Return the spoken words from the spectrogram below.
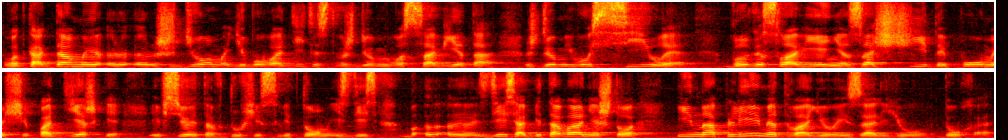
Вот когда мы э, э, ждем Его водительства, ждем Его совета, ждем Его силы, благословения, защиты, помощи, поддержки, и все это в Духе Святом. И здесь, э, здесь обетование, что и на племя твое изолью Духа,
